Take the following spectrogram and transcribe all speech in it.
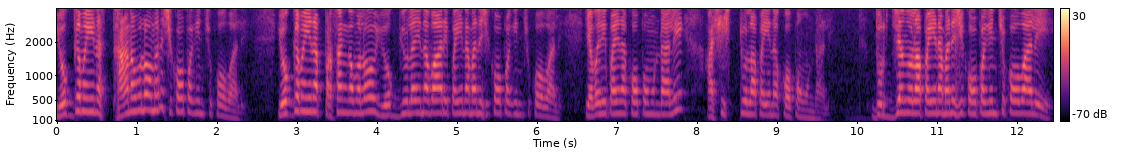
యోగ్యమైన స్థానంలో మనిషి కోపగించుకోవాలి. యోగ్యమైన ప్రసంగంలో యోగ్యులైన వారిపైన మనిషి కోపగించుకోవాలి. ఎవరిపైన కోపం ఉండాలి అశిష్టులపైన కోపం ఉండాలి దుర్జనులపైన మనిషి కోపగించుకోవాలి.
